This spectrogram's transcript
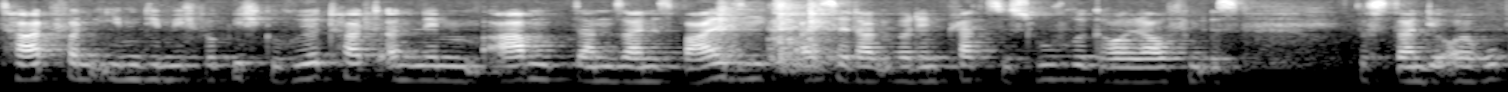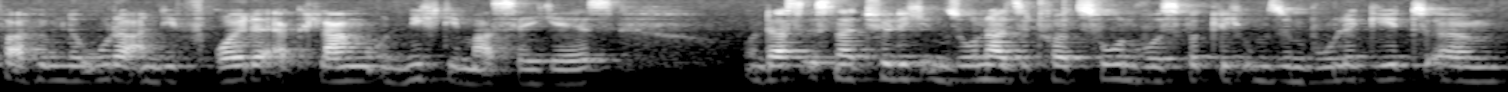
Tat von ihm, die mich wirklich gerührt hat, an dem Abend dann seines Wahlsiegs, als er da über den Platz des Louvre gelaufen ist, dass dann die Europahymne oder an die Freude erklang und nicht die Marseillaise. Und das ist natürlich in so einer Situation, wo es wirklich um Symbole geht, ähm,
